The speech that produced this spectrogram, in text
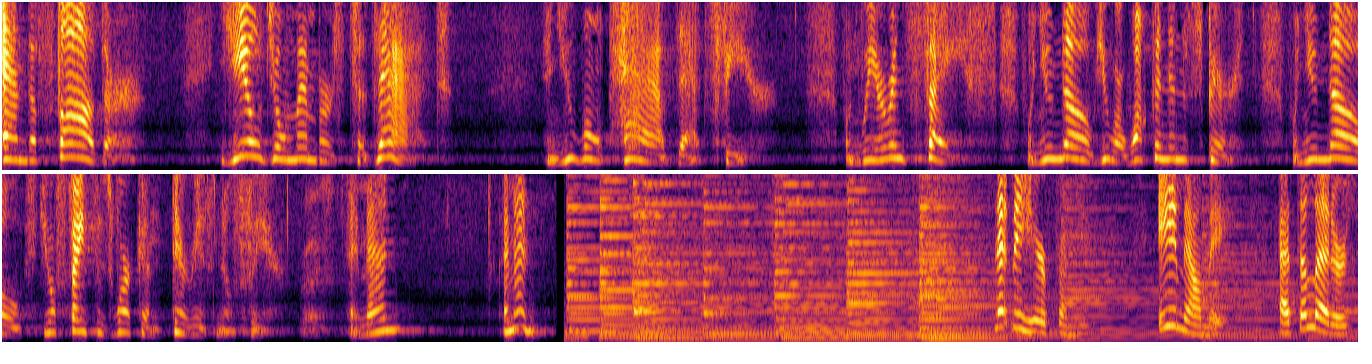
and the Father. Yield your members to that, and you won't have that fear when we are in faith, when you know you are walking in the Spirit, when you know your faith is working, there is no fear. Right. Amen. Amen. Let me hear from you. Email me at the letters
